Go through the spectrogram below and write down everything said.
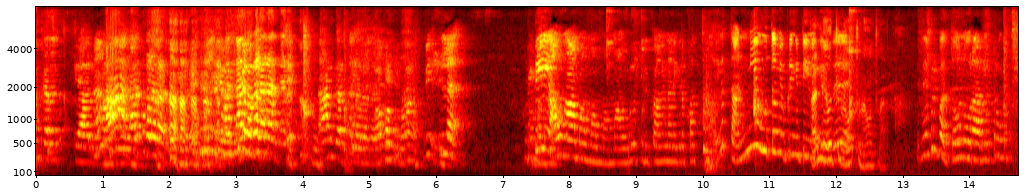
அக்கா யாரு? கருப்பு கலரா இருக்காரு. நான் கருப்பு கலரா இல்ல. டீ அவங்க ஆமா ஆமா ஆமா ஆமா. அவங்களும் குடிப்பாங்கன்னு நினைக்கிறேன் பத்து ஐயோ தண்ணியே ஊத்தாம எப்படிங்க டீ வைக்கிறது? இது எப்படி பத்தோன்னு ஒரு அரை லிட்டர் ஊற்றி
